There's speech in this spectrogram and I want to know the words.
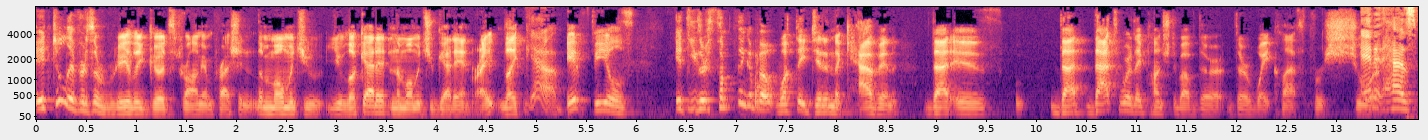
it delivers a really good strong impression the moment you you look at it and the moment you get in. Right, like yeah, it feels. It's you, there's something about what they did in the cabin that is that that's where they punched above their their weight class for sure. And it has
